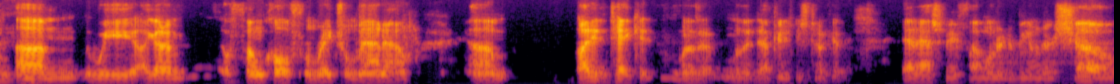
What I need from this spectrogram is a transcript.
Mm-hmm. Um, we I got a, a, phone call from Rachel Maddow. Um, I didn't take it. One of the one of the deputies took it and asked me if I wanted to be on their show,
